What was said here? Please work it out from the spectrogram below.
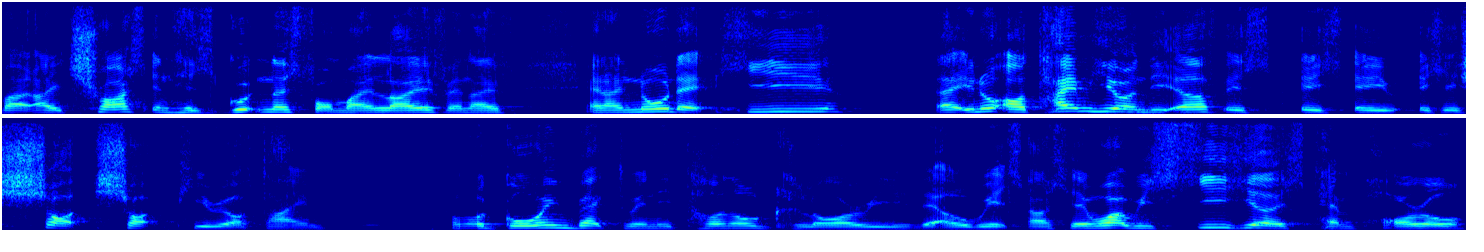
but I trust in His goodness for my life, and I've and I know that He, uh, you know, our time here on the earth is is a is a short short period of time. And we're going back to an eternal glory that awaits us. And what we see here is temporal,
